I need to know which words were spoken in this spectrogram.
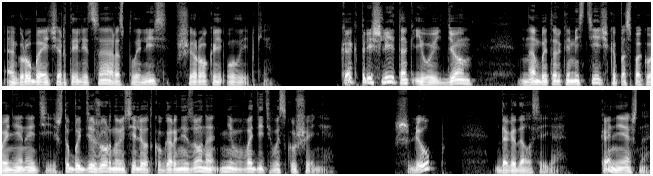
а грубые черты лица расплылись в широкой улыбке. «Как пришли, так и уйдем. Нам бы только местечко поспокойнее найти, чтобы дежурную селедку гарнизона не вводить в искушение». «Шлюп?» — догадался я. «Конечно».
